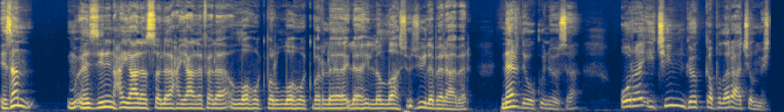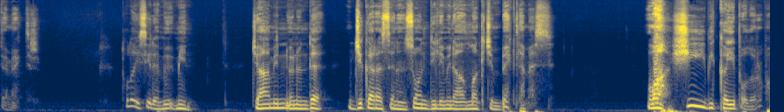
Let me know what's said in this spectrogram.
Ezan müezzinin hayyâle salâ hayyâle felâ Allahu ekber Allahu ekber la ilahe illallah sözüyle beraber nerede okunuyorsa ora için gök kapıları açılmış demektir. Dolayısıyla mümin caminin önünde cigarasının son dilimini almak için beklemez. Vahşi bir kayıp olur bu.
